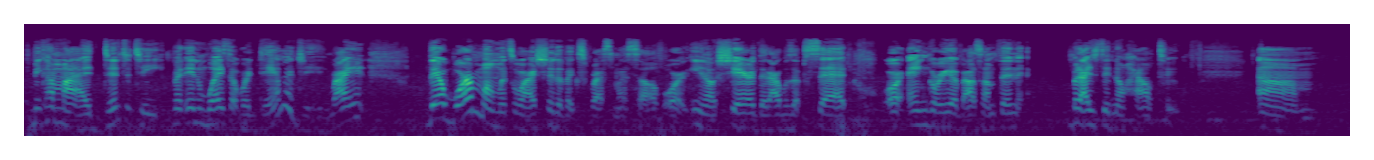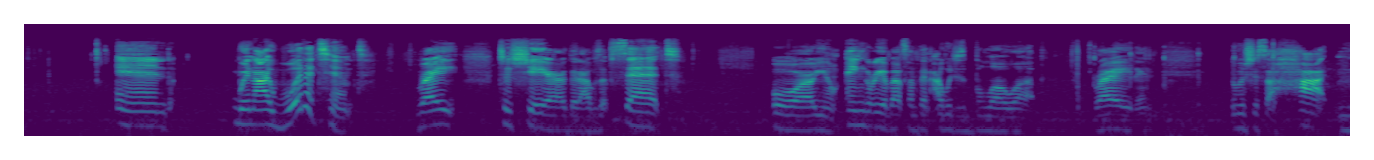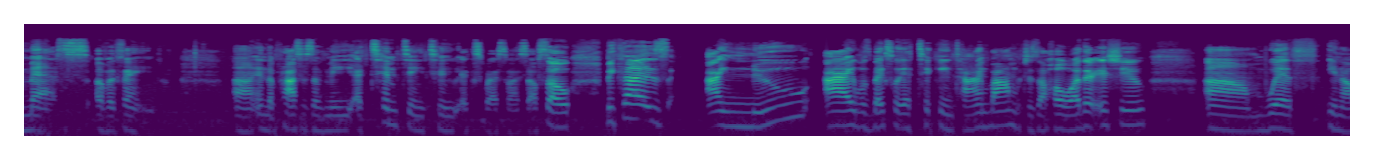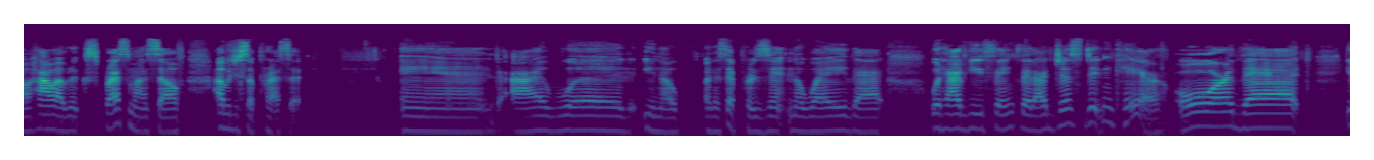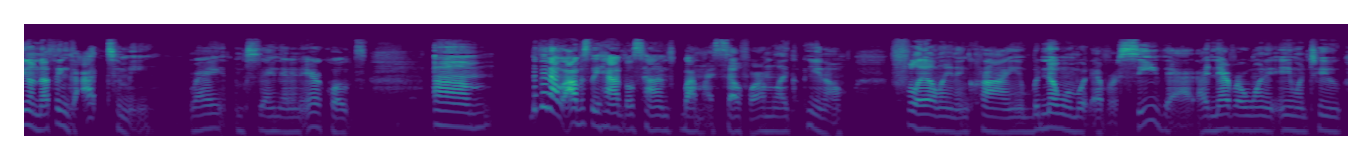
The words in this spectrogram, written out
become my identity but in ways that were damaging right there were moments where I should have expressed myself or, you know, shared that I was upset or angry about something, but I just didn't know how to. Um, and when I would attempt, right, to share that I was upset or, you know, angry about something, I would just blow up, right? And it was just a hot mess of a thing. Uh, in the process of me attempting to express myself. So, because I knew I was basically a ticking time bomb, which is a whole other issue um, with, you know, how I would express myself. I would just suppress it. And I would, you know, like I said, present in a way that would have you think that I just didn't care or that, you know, nothing got to me, right? I'm saying that in air quotes. Um, but then I obviously have those times by myself where I'm like, you know, flailing and crying, but no one would ever see that. I never wanted anyone to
